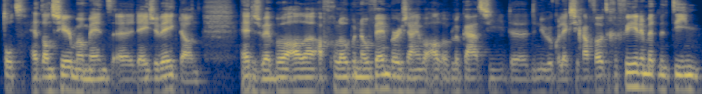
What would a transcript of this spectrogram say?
tot het lanceermoment uh, deze week dan. Hè, dus we hebben al afgelopen november zijn we al op locatie de, de nieuwe collectie gaan fotograferen met mijn team.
